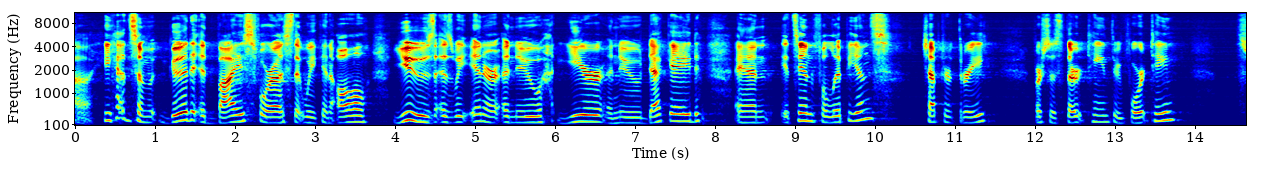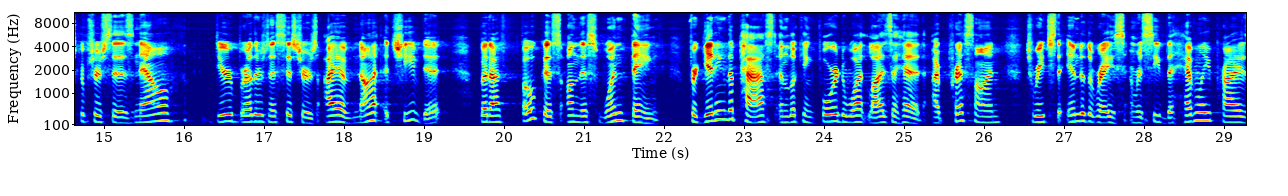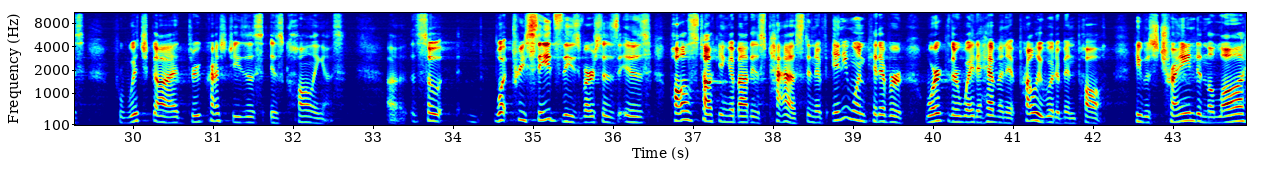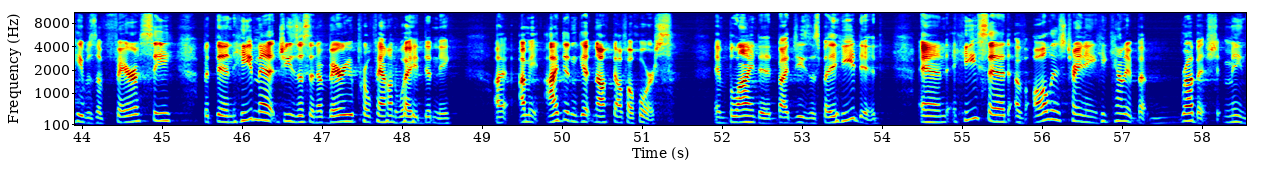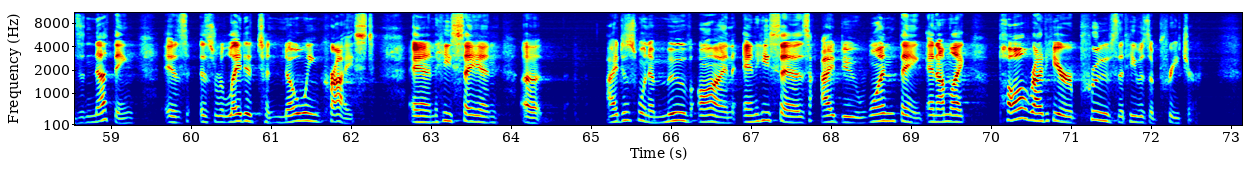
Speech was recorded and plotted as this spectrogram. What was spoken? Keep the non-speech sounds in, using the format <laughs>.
uh, he had some good advice for us that we can all use as we enter a new year, a new decade. And it's in Philippians chapter 3, verses 13 through 14. Scripture says, Now, dear brothers and sisters, I have not achieved it, but I focus on this one thing. Forgetting the past and looking forward to what lies ahead, I press on to reach the end of the race and receive the heavenly prize for which God, through Christ Jesus, is calling us. Uh, so, what precedes these verses is Paul's talking about his past, and if anyone could ever work their way to heaven, it probably would have been Paul. He was trained in the law, he was a Pharisee, but then he met Jesus in a very profound way, didn't he? Uh, I mean, I didn't get knocked off a horse and blinded by Jesus, but he did. And he said of all his training, he counted but rubbish. It means nothing is, is related to knowing Christ. And he's saying, uh, I just want to move on. And he says, I do one thing. And I'm like, Paul right here proves that he was a preacher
